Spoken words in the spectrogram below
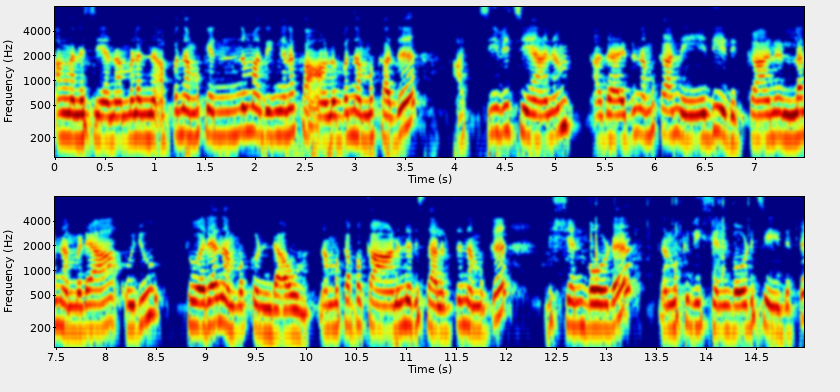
അങ്ങനെ ചെയ്യാം. നമ്മൾ അപ്പം നമുക്ക് എന്നും അതിങ്ങനെ കാണുമ്പോൾ നമുക്കത് അച്ചീവ് ചെയ്യാനും അതായത് നമുക്ക് ആ നേടിയെടുക്കാനുള്ള നമ്മുടെ ആ ഒരു ത്വര നമുക്കുണ്ടാവും. നമുക്കപ്പോൾ കാണുന്ന ഒരു സ്ഥലത്ത് നമുക്ക് വിഷൻ ബോർഡ് നമുക്ക് വിഷൻ ബോർഡ് ചെയ്തിട്ട്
